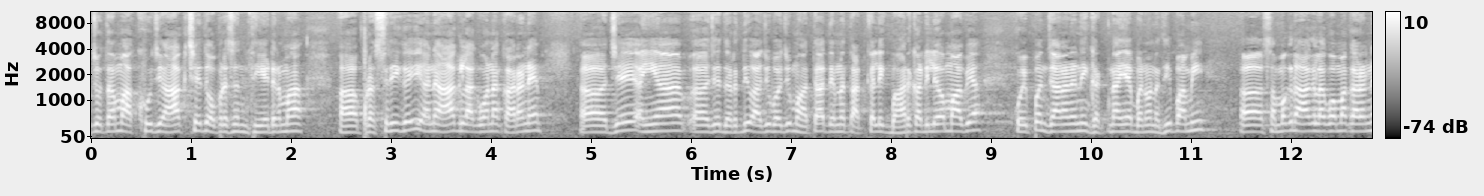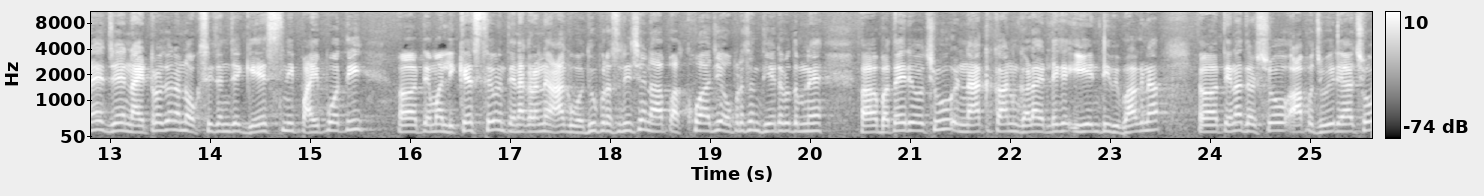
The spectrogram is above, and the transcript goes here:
જોત જોતામાં આખું જે આગ છે તે ઓપરેશન થિયેટરમાં પ્રસરી ગઈ અને આગ લાગવાના કારણે જે અહીંયા જે દર્દીઓ આજુબાજુમાં હતા તેમને તાત્કાલિક બહાર કાઢી લેવામાં આવ્યા. કોઈપણ જાનહાની ઘટના અહીંયા બનવા નથી પામી. સમગ્ર આગ લાગવાના કારણે જે નાઇટ્રોજન અને ઓક્સિજન જે ગેસની પાઇપો હતી તેમાં લીકેજ થયું તેના કારણે આગ વધુ પ્રસરી છે અને આપ આખું આ જે ઓપરેશન થિયેટર હું તમને બતાવી રહ્યો છું, નાક, કાન, ગળા એટલે કે ઈએનટી વિભાગના તેના દ્રશ્યો આપ જોઈ રહ્યા છો.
